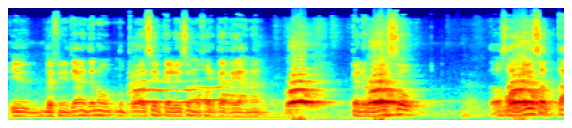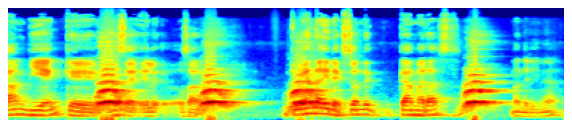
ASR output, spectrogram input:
y definitivamente no, no puedo decir que lo hizo mejor que Rihanna, pero lo hizo, o sea, lo hizo tan bien que, no sé, el- o sea, tú ves la dirección de cámaras, mandarina,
